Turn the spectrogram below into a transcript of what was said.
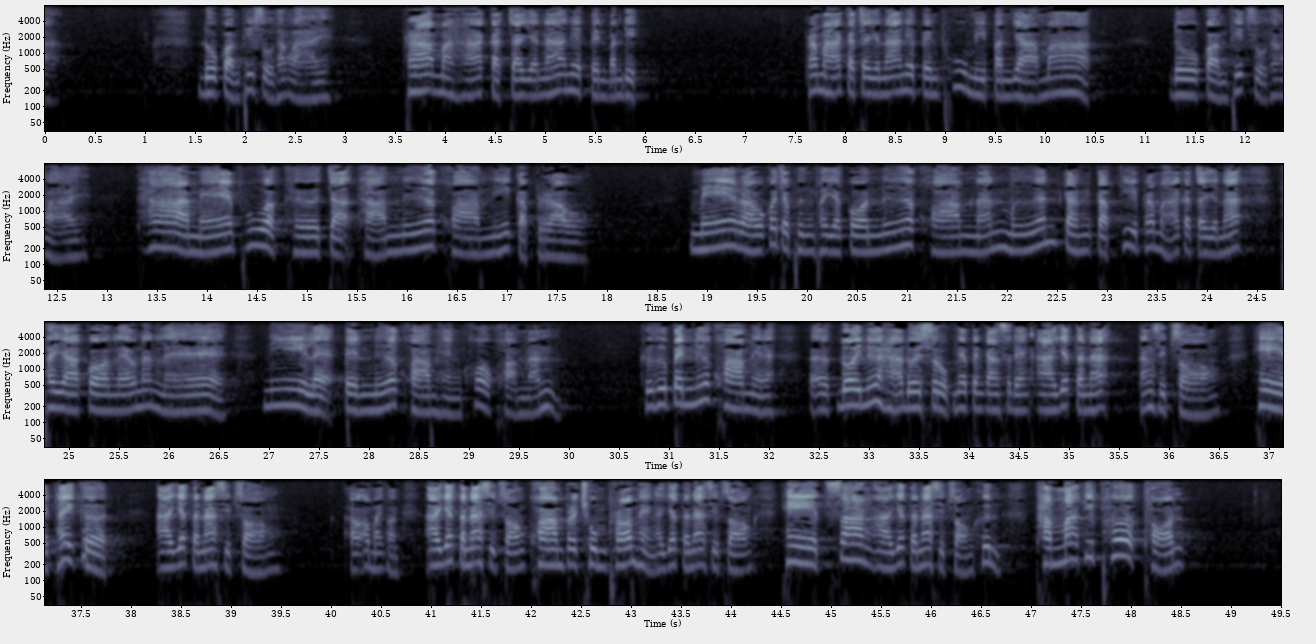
ดูก่อนพิสูจทั้งหลาย พระมหากัจจายนะเนี่ยเป็นบัณฑิต พระมหากัจจายนะเนี่ยเป็นผู้มีปัญญามาก ดูก่อนภิกษุทั้งหลาย ถ้าแม้พวกเธอจะถามเนื้อความนี้กับเรา แม้เราก็จะพึงพยากรณ์เนื้อความนั้นเหมือนกันกับที่พระมหากัจจายนะ พยากรณ์แล้วนั่นแหละนี่แหละเป็นเนื้อความแห่งข้อความนั้น คือคือเป็นเนื้อความเนี่ยนะโดยเนื้อหาโดยสรุปเนี่ยเป็นการแสดงอายตนะทั้งสิบสองเหตุให้เกิดอายตนะสิบสองเอาเอาไหมก่อนอายตนะสิบสองความประชุมพร้อมแห่งอายตนะสิบสองเหตุสร้างอายตนะสิบสองขึ้น ธรรมะที่เพิกถอน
